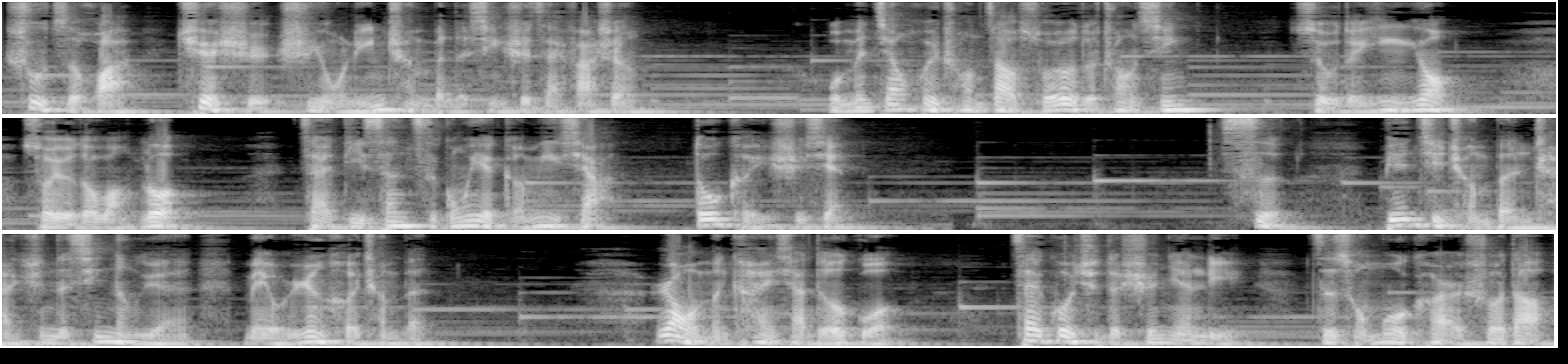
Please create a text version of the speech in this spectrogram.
数字化确实是用零成本的形式在发生。我们将会创造所有的创新，所有的应用，所有的网络，在第三次工业革命下都可以实现。四。边际成本产生的新能源没有任何成本。让我们看一下德国，在过去的十年里，自从默克尔说到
